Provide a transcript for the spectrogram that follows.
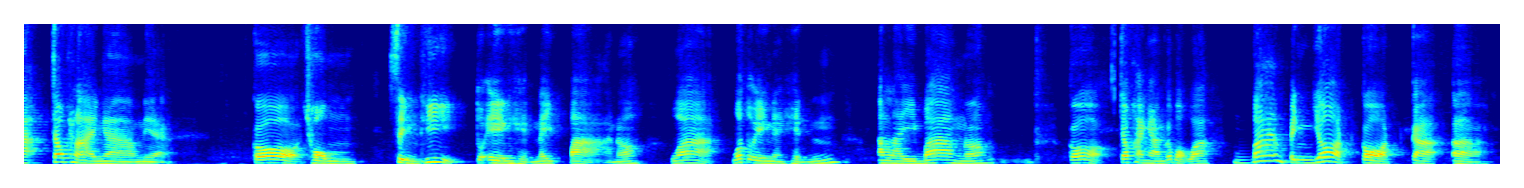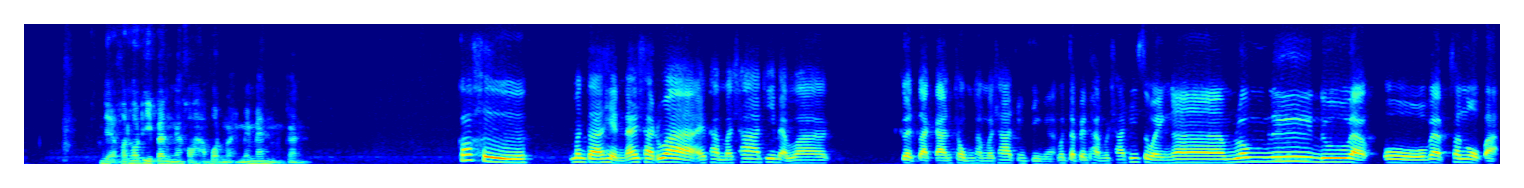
ณเจ้าพลายงามเนี่ย ก็ชมสิ่งที่ตัวเองเห็นในป่าเนาะว่าว่าตัวเองเนี่ยเห็นอะไรบ้างเนาะก็เจ้าพลายงามก็บอกว่า บ้างเป็นยอดกอดกะเอ่อเดี๋ยวขอโทษทีแป๊บนึงนะขอหาบทหน่อยไม่แม่นเหมือนกัน ก็คือ มันจะเห็นได้ชัดว่าไอ้ธรรมชาติที่แบบว่าเกิดจากการชมธรรมชาติจริงๆอะมันจะเป็นธรรมชาติที่สวยงาม ร่มรื่นดูแบบ โอ้แบบสงบอะ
